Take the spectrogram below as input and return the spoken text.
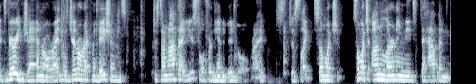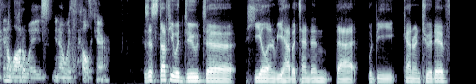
it's very general right? And those general recommendations just are not that useful for the individual right? It's just like so much so much unlearning needs to happen in a lot of ways you know with healthcare is this stuff you would do to heal and rehab a tendon that would be counterintuitive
